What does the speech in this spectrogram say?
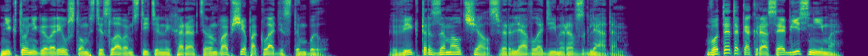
Никто не говорил, что у Мстислава мстительный характер, он вообще покладистым был. Виктор замолчал, сверля Владимира взглядом. «Вот это как раз и объяснимо»,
